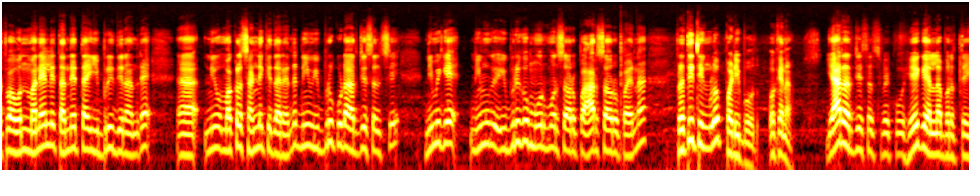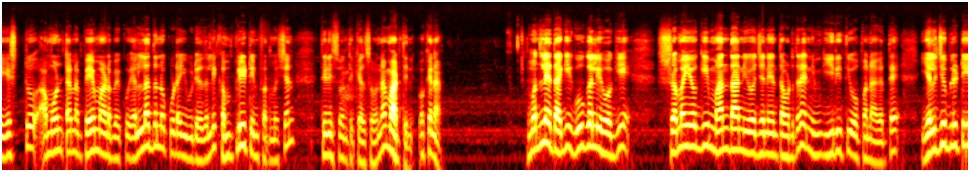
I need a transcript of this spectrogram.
ಅಥವಾ ಒಂದು ಮನೆಯಲ್ಲಿ ತಂದೆ ತಾಯಿ ಇಬ್ಬರು ಇದ್ದೀರಾ ಅಂದರೆ ನೀವು ಮಕ್ಕಳು ಸಣ್ಣಕ್ಕಿದ್ದಾರೆ ಅಂದರೆ ನೀವು ಇಬ್ಬರು ಕೂಡ ಅರ್ಜಿ ಸಲ್ಲಿಸಿ, ನಿಮಗೆ, ನಿಮ್ಗೆ ಇಬ್ಬರಿಗೂ ಮೂರು ಮೂರು ಸಾವಿರ ರೂಪಾಯಿ, ಆರು ಸಾವಿರ ರೂಪಾಯಿನ ಪ್ರತಿ ತಿಂಗಳು ಪಡಿಬೋದು. ಓಕೆನಾ? ಯಾರು ಅರ್ಜಿ ಸಲ್ಲಿಸಬೇಕು, ಹೇಗೆ ಎಲ್ಲ ಬರುತ್ತೆ, ಎಷ್ಟು ಅಮೌಂಟನ್ನು ಪೇ ಮಾಡಬೇಕು, ಎಲ್ಲದನ್ನು ಕೂಡ ಈ ವಿಡಿಯೋದಲ್ಲಿ ಕಂಪ್ಲೀಟ್ ಇನ್ಫಾರ್ಮೇಷನ್ ತಿಳಿಸುವಂಥ ಕೆಲಸವನ್ನು ಮಾಡ್ತೀನಿ. ಓಕೆನಾ? ಮೊದಲನೇದಾಗಿ ಗೂಗಲಿಗೆ ಹೋಗಿ ಶ್ರಮಯೋಗಿ ಮಾನ್ದಾನ್ ಯೋಜನೆ ಅಂತ ಹೊಡೆದ್ರೆ ನಿಮ್ಗೆ ಈ ರೀತಿ ಓಪನ್ ಆಗುತ್ತೆ. ಎಲಿಜಿಬಿಲಿಟಿ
